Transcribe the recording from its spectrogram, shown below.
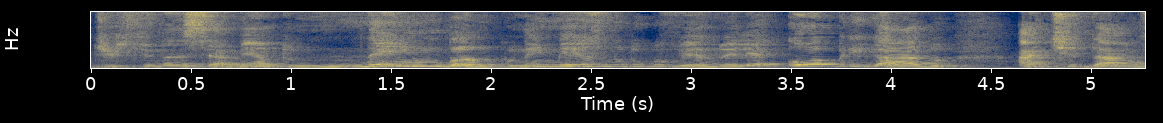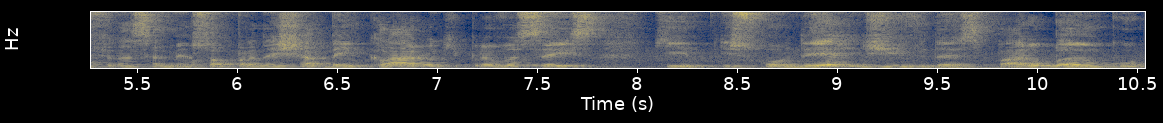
de financiamento, nenhum banco, nem mesmo do governo, ele é obrigado a te dar um financiamento. Só para deixar bem claro aqui para vocês que esconder dívidas para o banco,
